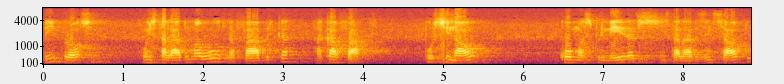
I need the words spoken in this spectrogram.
bem próximo, foi instalada uma outra fábrica, a Calfat. Por sinal, como as primeiras instaladas em Salto,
